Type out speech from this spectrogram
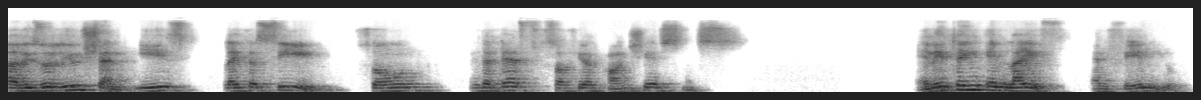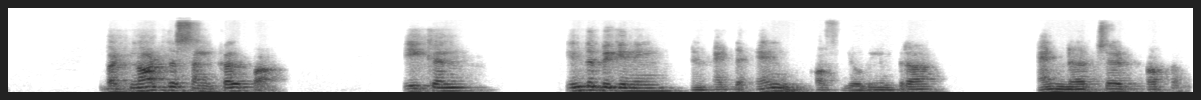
A resolution is like a seed sown in the depths of your consciousness. Anything in life and fail you, but not the sankalpa taken in the beginning and at the end of Yoga and nurtured properly.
